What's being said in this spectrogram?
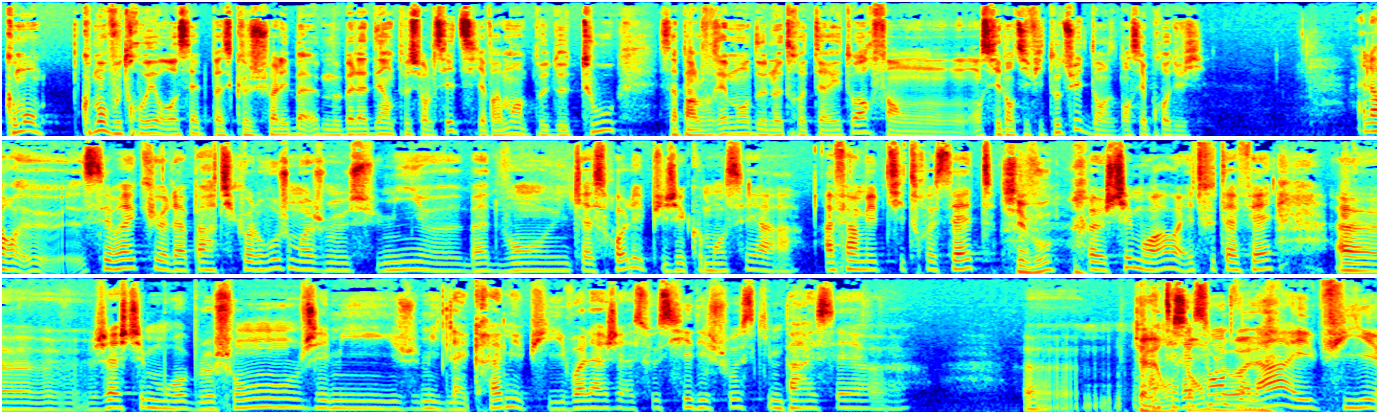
comment comment vous trouvez vos recettes? Parce que je suis allé me balader un peu sur le site. Il y a vraiment un peu de tout. Ça parle vraiment de notre territoire. Enfin, on, s'identifie tout de suite dans ces produits. Alors euh, c'est vrai que la particule rouge, moi je me suis mis euh, bah, devant une casserole et puis j'ai commencé à, à, faire mes petites recettes. Chez vous? Euh, Chez moi, ouais, tout à fait. j'ai acheté mon reblochon, j'ai mis, j'ai mis de la crème et puis voilà, j'ai associé des choses qui me paraissaient intéressantes, voilà. Et puis,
